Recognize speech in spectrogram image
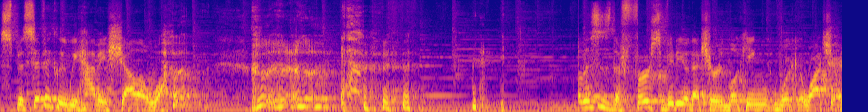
Specifically, we have a shallow water. this is the first video that you're looking, watch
